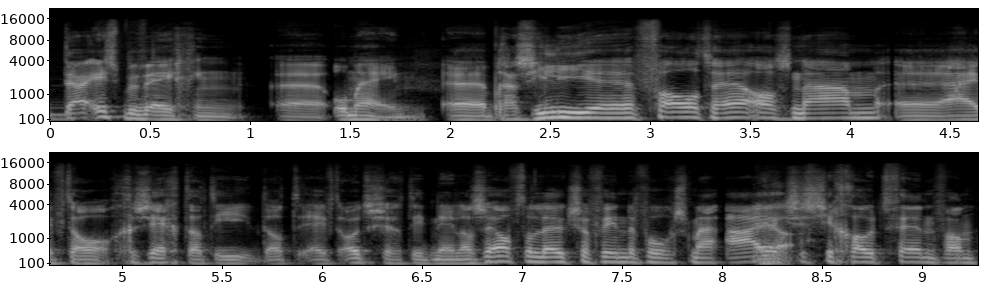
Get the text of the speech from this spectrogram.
daar is beweging eh, omheen. Eh, Brazilië valt hè, als naam. Eh, hij heeft al gezegd dat hij, dat heeft ooit gezegd dat hij het Nederlands zelf leuk zou vinden. Volgens mij Ajax Ja. is je groot fan van.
